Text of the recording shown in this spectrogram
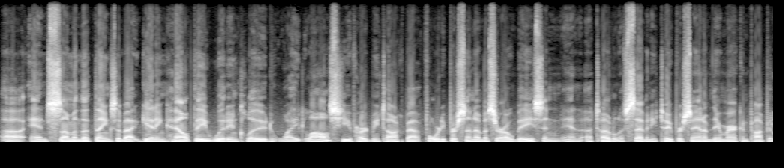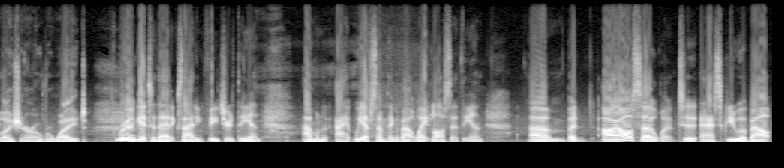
Uh, and some of the things about getting healthy would include weight loss. You've heard me talk about 40% of us are obese, and, and a total of 72% of the American population are overweight. We're going to get to that exciting feature at the end. I'm gonna, I, we have something about weight loss at the end. Um, but I also want to ask you about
